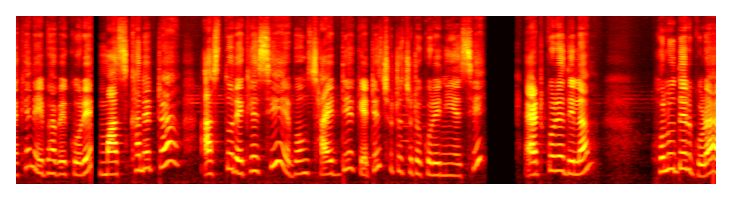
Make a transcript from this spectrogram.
দেখেন এইভাবে করে মাঝখানেরটা আস্ত রেখেছি এবং সাইড দিয়ে কেটে ছোট ছোট করে নিয়েছি। অ্যাড করে দিলাম। হলুদের গুঁড়া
